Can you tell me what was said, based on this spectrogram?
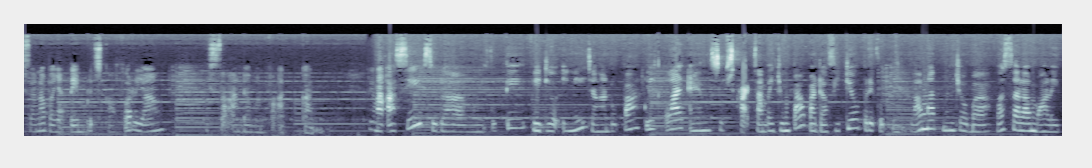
bisa sana banyak template cover yang bisa Anda manfaatkan. Terima kasih sudah mengikuti video ini. Jangan lupa klik like and subscribe. Sampai jumpa pada video berikutnya. Selamat mencoba. Wassalamualaikum.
